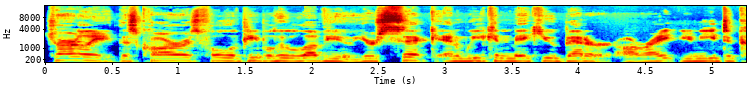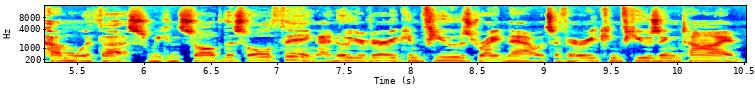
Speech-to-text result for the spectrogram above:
Charlie, this car is full of people who love you. You're sick and we can make you better, all right? You need to come with us. We can solve this whole thing. I know you're very confused right now. It's a very confusing time,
